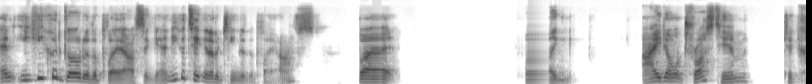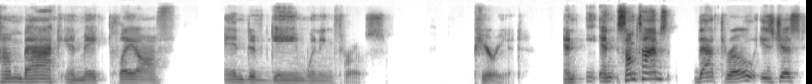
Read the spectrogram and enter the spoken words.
And he could go to the playoffs again. He could take another team to the playoffs but like i don't trust him to come back and make playoff end of game winning throws. Period. And and sometimes that throw is just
